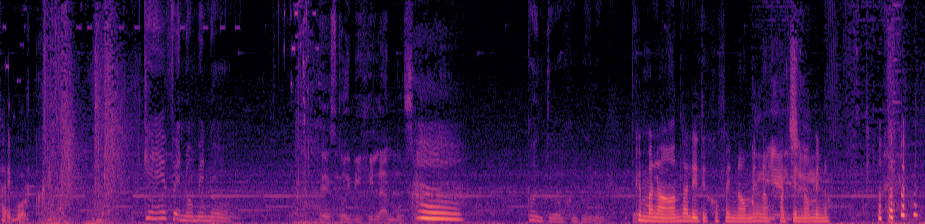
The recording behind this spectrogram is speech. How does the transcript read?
Cyborg. ¡Qué fenómeno! Te estoy vigilando. Ah, Con tu ojo bueno. Qué mala onda, le dijo fenómeno al fenómeno.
